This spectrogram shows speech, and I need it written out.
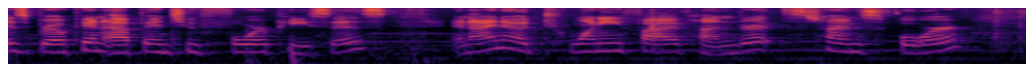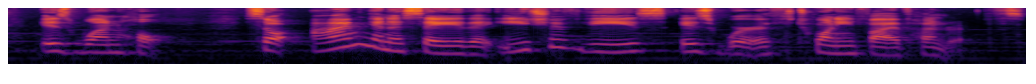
is broken up into four pieces, and I know 25 hundredths times four is one whole. So I'm gonna say that each of these is worth 25 hundredths.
